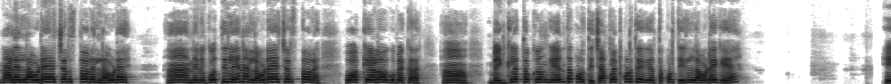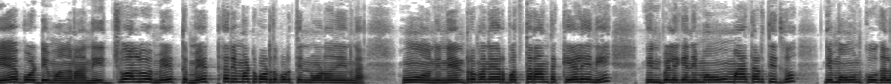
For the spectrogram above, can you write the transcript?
ನಾಳೆ ಲೌಡೆ ಆಚರಿಸ್ತವ್ರೆ, ಲೌಡೆ. ಹಾಂ, ನಿನಗೆ ಗೊತ್ತಿಲ್ಲ ಏನ ಲೌಡೆ ಆಚರಿಸ್ತವ್ರೆ? ಹೋಗಿ ಕೇಳೋಗ್ಬೇಕಾರೆ ಹಾಂ ಬೆಂಕ್ಲೆ ತಗೊಂಡು ಏನು ತಗೊಳ್ತಿ ಚಾಕ್ಲೇಟ್ ಕೊಡ್ತೀವಿ ತಗೊಳ್ತಿ ಲೌಡೆಗೆ? ಏ ಬೊಡ್ಡಿ ಮಗನ ನಿಜವಾಲ್ವ ಮೆಟ್ ಮೆಟ್ಟರಿ ಮಟ್ಟು ಕೊಡ್ದು ಬಿಡ್ತೀನಿ ನೋಡು ನಿನ್ಗೆ. ಹ್ಞೂ, ನಿನ್ನ ಹೆಂಡ್ರು ಮನೆಯವ್ರು ಬರ್ತಾರ ಅಂತ ಕೇಳೀನಿ. ನಿನ್ನ ಬೆಳಿಗ್ಗೆ ನಿಮ್ಮ ಮಾತಾಡ್ತಿದ್ಲು, ನಿಮ್ಮ ಅವ್ನು ಕೂಗಲ್ಲ.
